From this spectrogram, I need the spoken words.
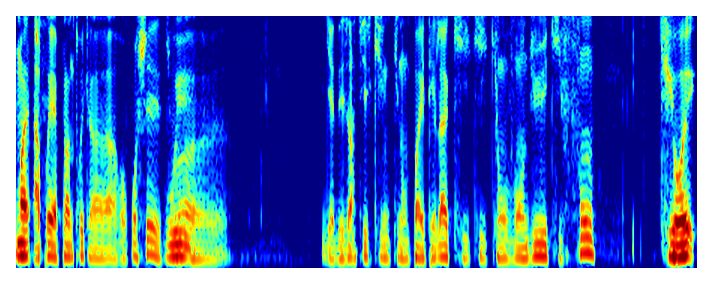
Ouais. Après, il y a plein de trucs à, à reprocher. tu Oui. vois, euh, Il y a des artistes qui, qui n'ont pas été là, qui, qui, qui ont vendu, qui font, qui auraient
